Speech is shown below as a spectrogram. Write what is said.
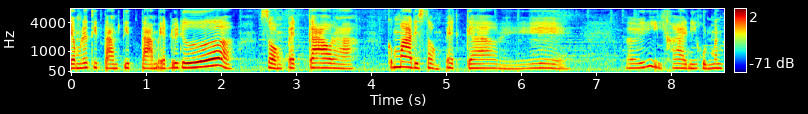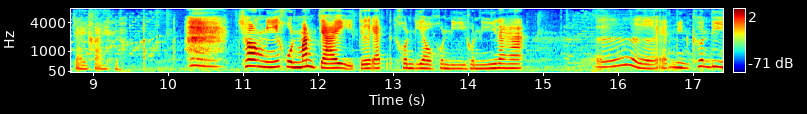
ยังไม่ได้ติดตามติดตามแอดด้วยเด้อ289นะคะก็มาดิ289เลยเฮ้ยค่ายนี้คุณมั่นใจใครช่องนี้คุณมั่นใจ เจอแอดคนเดียวคนดีคนนี้นะฮะ เออ แอดมินคนดี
